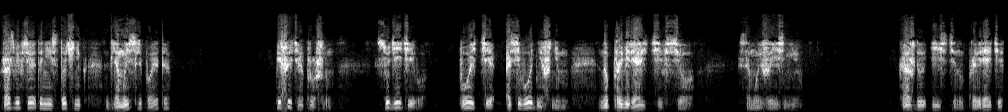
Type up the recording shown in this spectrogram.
Разве все это не источник для мысли поэта? Пишите о прошлом, судите его, пойте о сегодняшнем, но проверяйте все самой жизнью. Каждую истину проверяйте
